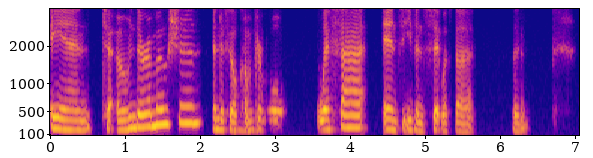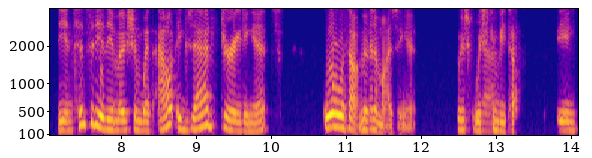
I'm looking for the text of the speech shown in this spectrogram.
and to own their emotion and to feel Mhm. comfortable with that and to even sit with the the the intensity of the emotion without exaggerating it or without minimizing it, which which Yeah. can be tough being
